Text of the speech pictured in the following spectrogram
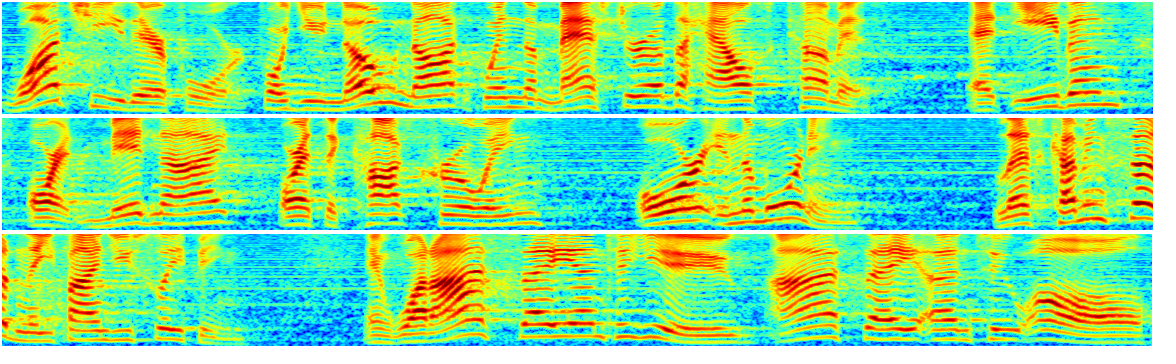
Watch ye therefore, for you know not when the master of the house cometh, at even, or at midnight, or at the cock crowing, or in the morning, lest coming suddenly find you sleeping. And what I say unto you, I say unto all,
